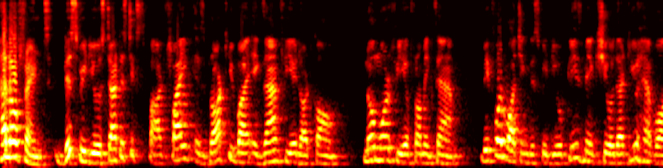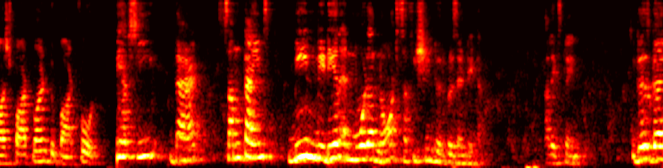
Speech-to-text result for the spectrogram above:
Hello friends, this video statistics part 5 is brought to you by examfear.com. No more fear from exam. Before watching this video, please make sure that you have watched part 1 to part 4. We have seen that sometimes mean, median and mode are not sufficient to represent data. I'll explain. So this guy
